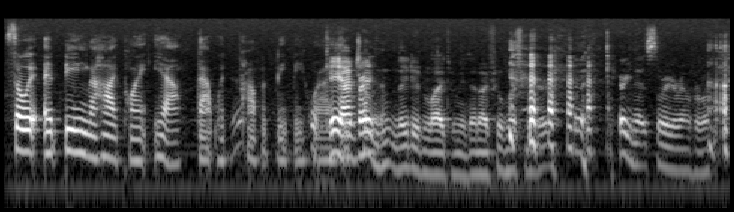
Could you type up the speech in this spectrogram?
So it, it being the high point, yeah, that would probably be where Okay, I I'm would right. They didn't lie to me then. I feel much better carrying that story around for a while.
